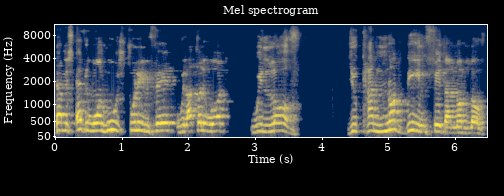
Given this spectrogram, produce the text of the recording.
That means everyone who is truly in faith will actually what? Will love. You cannot be in faith and not love.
